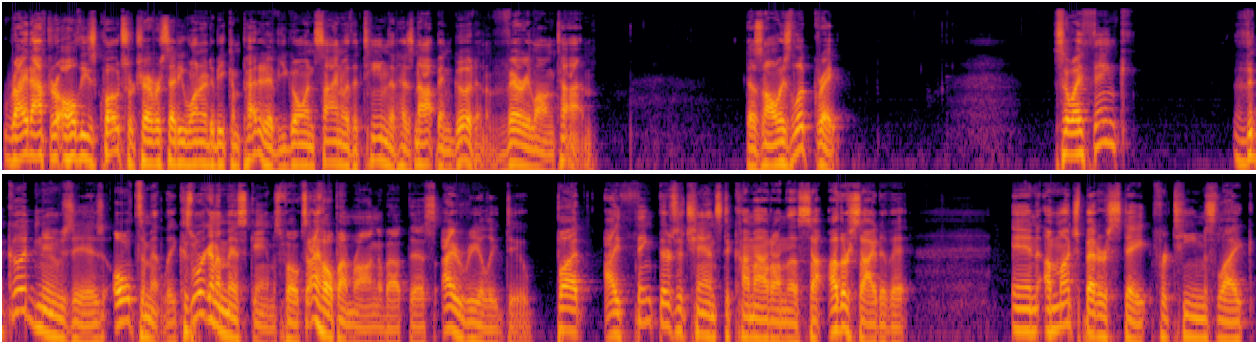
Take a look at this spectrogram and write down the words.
right after all these quotes where Trevor said he wanted to be competitive, you go and sign with a team that has not been good in a very long time. Doesn't always look great. So I think the good news is ultimately, because we're going to miss games, folks. I hope I'm wrong about this. I really do. But I think there's a chance to come out on the other side of it in a much better state for teams like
